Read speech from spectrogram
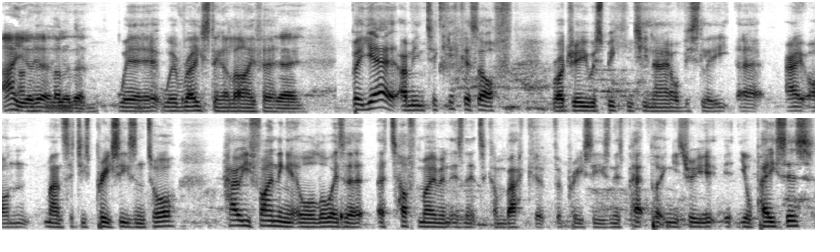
ah, you're there, London. You're there. We're we're roasting alive here. Yeah. But yeah, I mean, to kick us off, Rodri, we're speaking to you now, obviously, uh, out on Man City's pre-season tour. How are you finding it all? Always a, a tough moment, isn't it, to come back for pre-season? Is Pep putting you through your, your paces?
